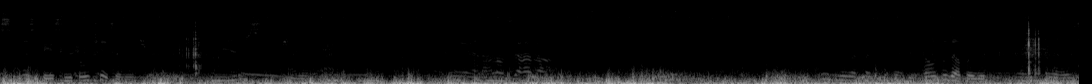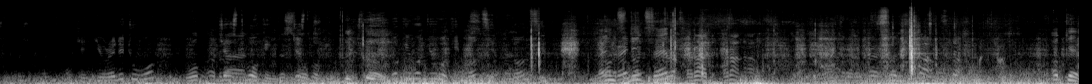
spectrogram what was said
смс если не получается, то что? Что делать? Ready to walk? Walk or Just walking, Just just walking. walking. Walking, walking, walking. Don't sit, don't sit. Don't- ready? don't sit? Ru- Run, run, run. Stop, stop, stop. Okay.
